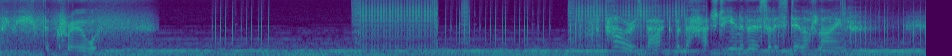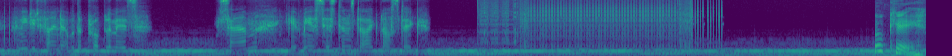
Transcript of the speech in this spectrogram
I need the crew. Is back, but the hatch to Universal is still offline. I need you to find out what the problem is. Sam, give me a systems diagnostic. Okay.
